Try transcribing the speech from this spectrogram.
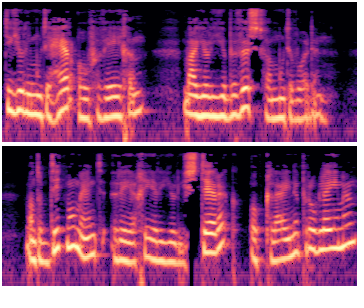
die jullie moeten heroverwegen, waar jullie je bewust van moeten worden. Want op dit moment reageren jullie sterk op kleine problemen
